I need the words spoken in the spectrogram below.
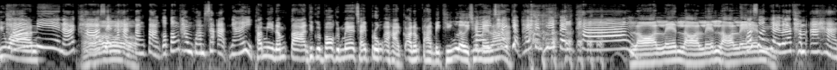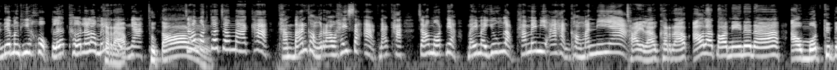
พี่วาถ้านมีนะคะอ๋อเศษอาหารต่างๆ ก็ต้องทำความสะอาดไง ถ้ามีน้ำตาลที่คุณพ่อคุณแม่ใช้ปรุงอาหารก็เอาน้ำตาลไปทิ้งเลยใช่ไหมล่ะใช่เก็บให้ เป็นที่เป็นทางล้อเล่นล้อเล่นล้อเล่นเพราะส่วนใหญ่เวลาทำอาหารเนี่ยบางทีหกเลอะเทอะแล้วเราไม่ครัเห็บนไงถูกต้องเจ้ามดก็จะมาค่ะทำบ้านของเราให้สะอาดนะคะ เจ้ามดเนี่ยไม่มายุ่งหรอกถ้าไม่มีอาหารของมันเนี่ยใช่แล้วครับ เอาล่ะตอนนี้เนี่ยนะ เอามดขึ้นไป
